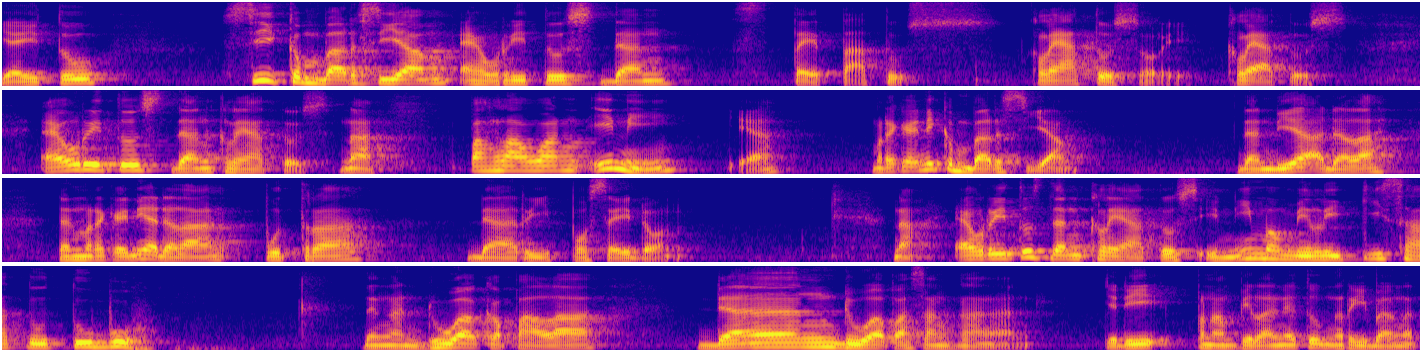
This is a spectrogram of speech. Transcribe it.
yaitu si kembar siam Euritus dan Stetatus. Cleatus, sorry, Cleatus. Euritus dan Cleatus. Nah, pahlawan ini ya, mereka ini kembar siam. Dan dia adalah dan mereka ini adalah putra dari Poseidon. Nah, Euritus dan Cleatus ini memiliki satu tubuh dengan dua kepala dan dua pasang tangan. Jadi penampilannya tuh ngeri banget.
